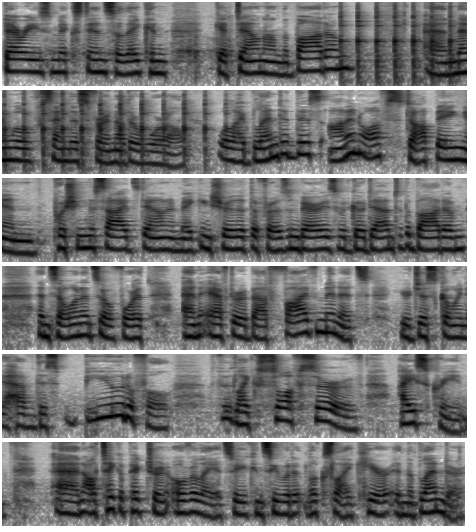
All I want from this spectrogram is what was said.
berries mixed in so they can get down on the bottom. And then we'll send this for another whirl. Well, I blended this on and off, stopping and pushing the sides down and making sure that the frozen berries would go down to the bottom and so on and so forth. And after about five minutes, you're just going to have this beautiful, like soft serve ice cream. And I'll take a picture and overlay it so you can see what it looks like here in the blender.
